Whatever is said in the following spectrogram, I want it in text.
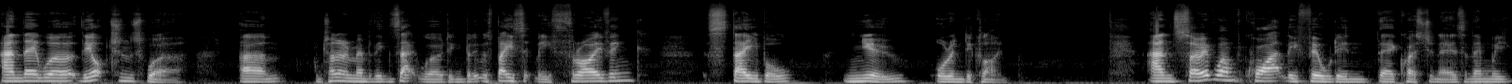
And there were the options were, um, I'm trying to remember the exact wording, but it was basically thriving, stable, new, or in decline. And so everyone quietly filled in their questionnaires, and then we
